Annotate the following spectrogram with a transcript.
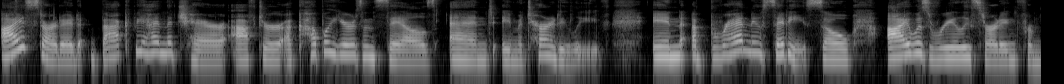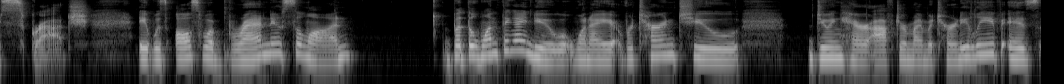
I started back behind the chair after a couple years in sales and a maternity leave in a brand new city. So, I was really starting from scratch. It was also a brand new salon. But the one thing I knew when I returned to doing hair after my maternity leave is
